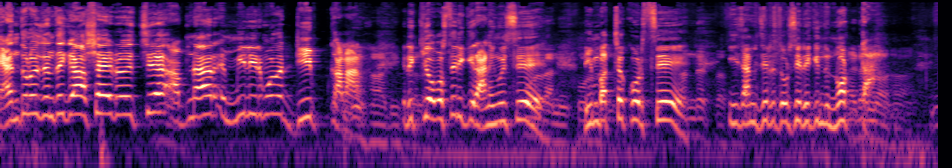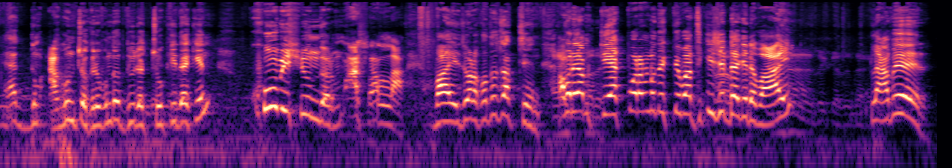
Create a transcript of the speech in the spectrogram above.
অ্যান্থোলজেন থেকে আসায় রয়েছে আপনার মিলির মধ্যে ডিপ কালার হ্যাঁ, এটা কি। অবস্থা? কি রানিং হয়েছে full ডিম বাচ্চা করছে? 100% এই যে আমি যেটা ধরছি এটা কিন্তু নটটা। হ্যাঁ। একদম আগুন চোখের বন্ধু দুইটা চোখই দেখেন। খুবই সুন্দর মাশাল্লাহ ভাই জোড়া কত যাচ্ছেন? আবার আমি ট্যাগ পরানো দেখতে পাচ্ছি। কিসের ট্যাগ এটা ভাই? হ্যাঁ। ক্লাবের? হ্যাঁ।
